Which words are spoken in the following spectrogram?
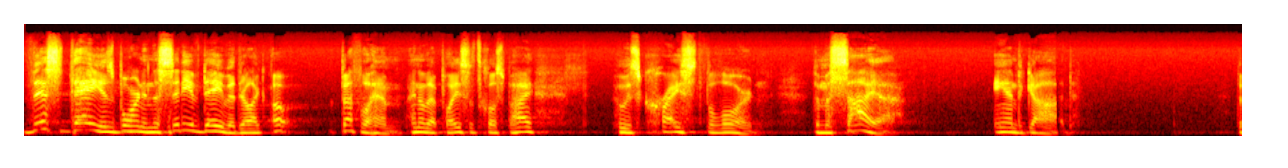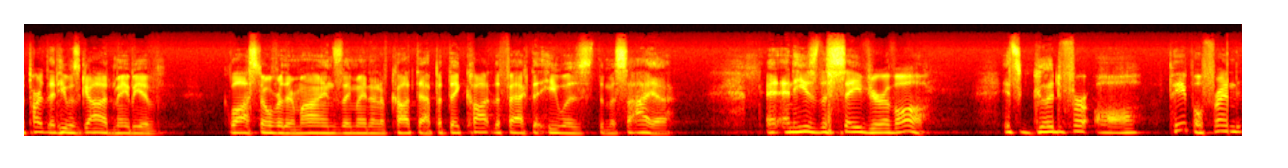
this day is born in the city of David. They're like, oh, Bethlehem. I know that place, it's close by. Who is Christ the Lord, the Messiah, and God. The part that he was God maybe have glossed over their minds. They might not have caught that, but they caught the fact that he was the Messiah. And, and he's the Savior of all. It's good for all people. Friend,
